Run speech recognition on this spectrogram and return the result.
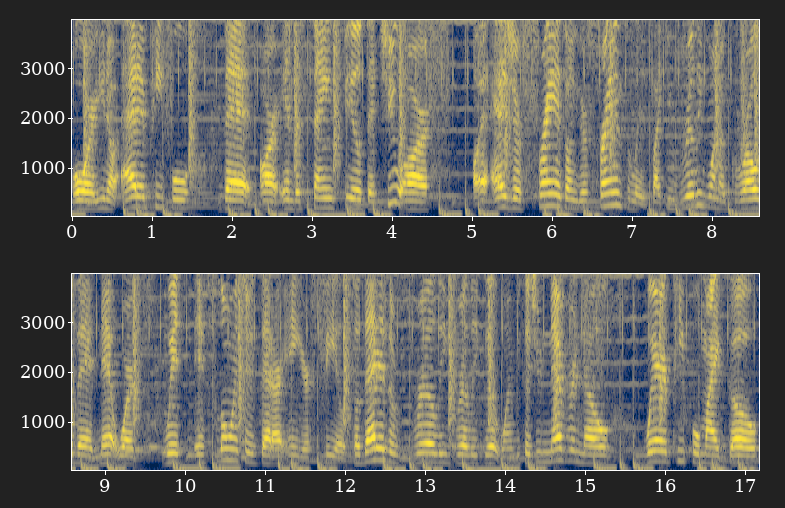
or, you know, adding people that are in the same field that you are uh, as your friends on your friends list. Like you really want to grow that network with influencers that are in your field. So that is a really, really good one because you never know where people might go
